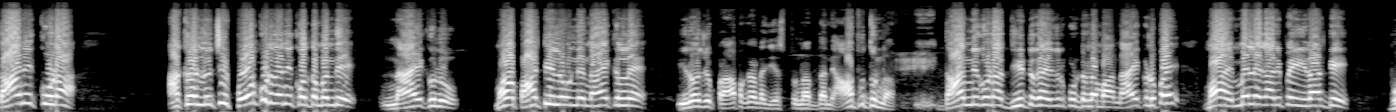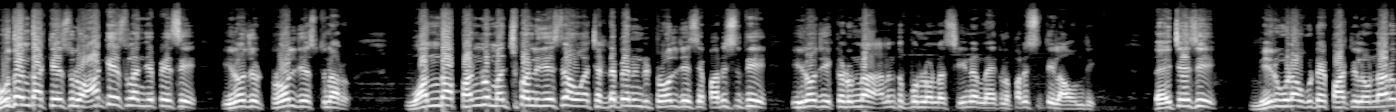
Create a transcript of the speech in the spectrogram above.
దానికి కూడా అక్కడి నుంచి పోకూడదని కొంతమంది నాయకులు మా పార్టీలో ఉండే నాయకులనే ఈరోజు ప్రాపకండ చేస్తున్నారు దాన్ని ఆపుతున్నారు. దాన్ని కూడా ధీటుగా ఎదుర్కొంటున్న మా నాయకుడిపై మా ఎమ్మెల్యే గారిపై ఇలాంటి భూదందా కేసులు ఆ కేసులు అని చెప్పేసి ఈరోజు ట్రోల్ చేస్తున్నారు. వంద పనులు మంచి పనులు చేసినా ఒక చెడ్డపై నుండి ట్రోల్ చేసే పరిస్థితి ఈరోజు ఇక్కడున్న అనంతపూర్లో ఉన్న సీనియర్ నాయకుల పరిస్థితి ఇలా ఉంది. దయచేసి మీరు కూడా ఒకటే పార్టీలో ఉన్నారు.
